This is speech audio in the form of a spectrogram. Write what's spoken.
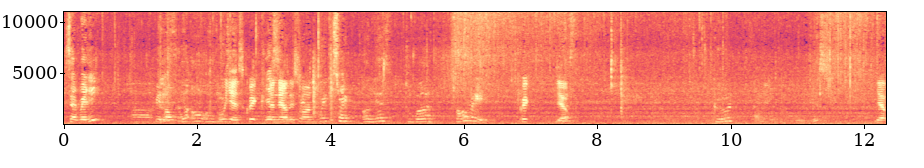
Is that ready? Bit yes, yeah, oh, oh, Oh yes. yes, quick. Yes, And now this quick, one. quick, This way. Oh, yes, to burn. Sorry. Quick. Yep. Good. Coming with this. Yep.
